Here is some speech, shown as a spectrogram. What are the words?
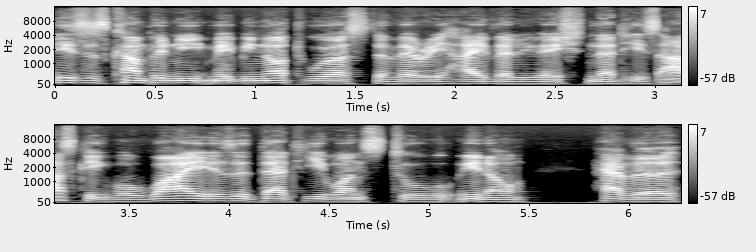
is his company maybe not worth the very high valuation that he's asking? Or why is it that he wants to, you know, have a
